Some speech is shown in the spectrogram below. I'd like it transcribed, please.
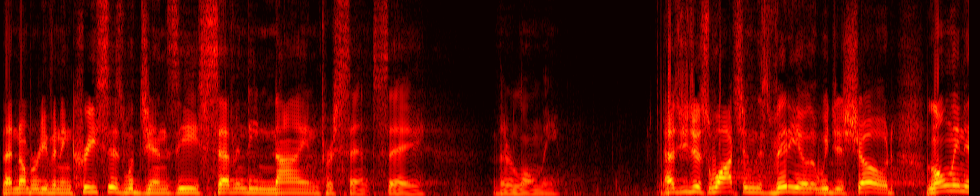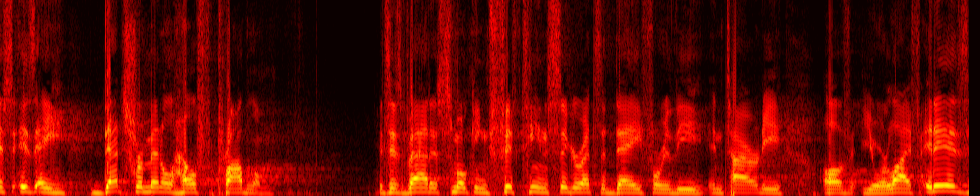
That number even increases with Gen Z. 79% say they're lonely. As you just watched in this video that we just showed, loneliness is a detrimental health problem. It's as bad as smoking 15 cigarettes a day for the entirety of your life. It is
